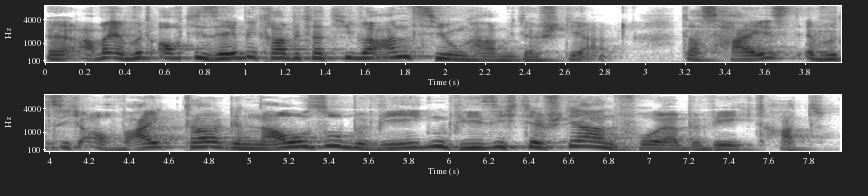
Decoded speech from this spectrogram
Äh, aber er wird auch dieselbe gravitative Anziehung haben wie der Stern. Das heißt, er wird sich auch weiter genauso bewegen, wie sich der Stern vorher bewegt hat.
